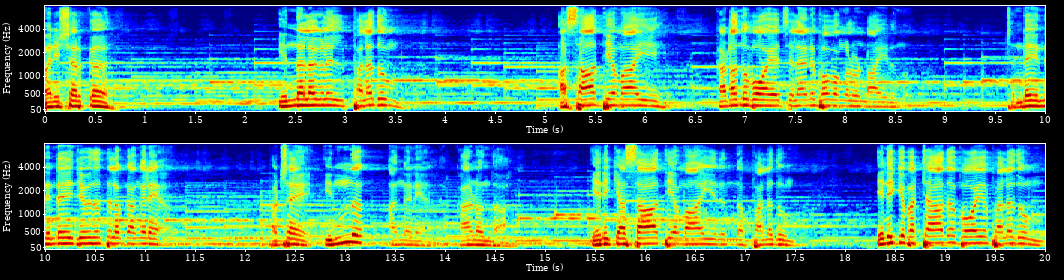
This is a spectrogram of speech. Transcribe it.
മനുഷ്യർക്ക് ഇന്നലകളിൽ പലതും അസാധ്യമായി കടന്നുപോയ ചില അനുഭവങ്ങൾ ഉണ്ടായിരുന്നു എന്റെയും നിന്റെയും ജീവിതത്തിലൊക്കെ അങ്ങനെയാണ് പക്ഷേ ഇന്ന് അങ്ങനെയല്ല. കാരണം എന്താ? എനിക്ക് അസാധ്യമായിരുന്ന പലതും എനിക്ക് പറ്റാതെ പോയ പലതും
